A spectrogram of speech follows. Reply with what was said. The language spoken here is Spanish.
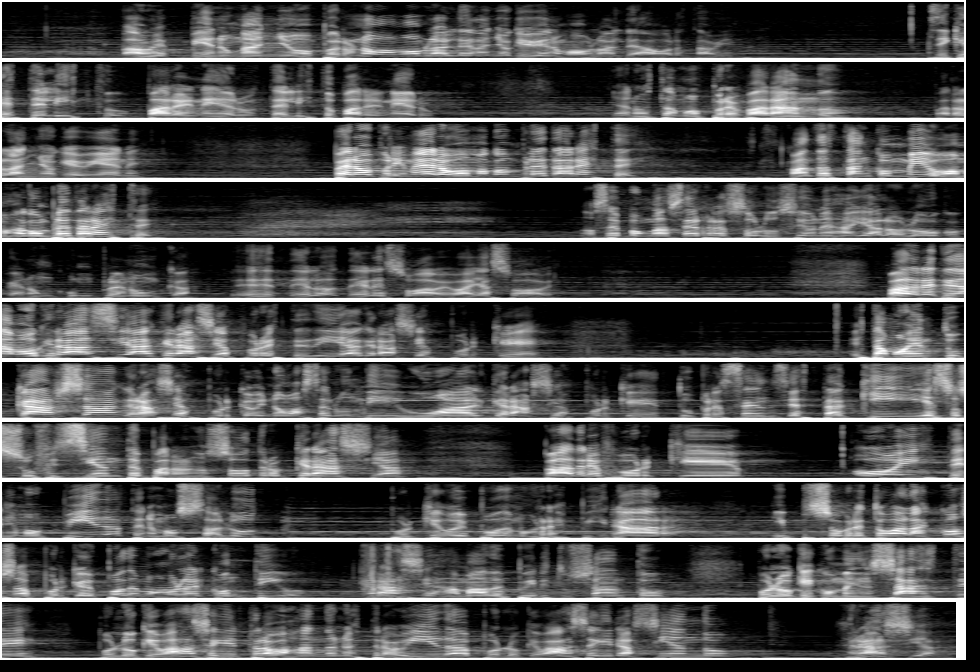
viene un año, pero no vamos a hablar del año que viene, vamos a hablar de ahora, ¿está bien? Así que esté listo para enero, esté listo para enero. Ya nos estamos preparando para el año que viene. Pero primero vamos a completar este. ¿Cuántos están conmigo? Vamos a completar este. No se ponga a hacer resoluciones ahí a lo loco que no cumple nunca. Dele suave, vaya suave. Padre, te damos gracias, gracias por este día, gracias porque Estamos en tu casa, gracias porque hoy no va a ser un día igual, gracias porque tu presencia está aquí y eso es suficiente para nosotros. Gracias, Padre, porque hoy tenemos vida, tenemos salud, porque hoy podemos respirar y sobre todas las cosas, porque hoy podemos hablar contigo. Gracias, amado Espíritu Santo, por lo que comenzaste, por lo que vas a seguir trabajando en nuestra vida, por lo que vas a seguir haciendo. Gracias.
